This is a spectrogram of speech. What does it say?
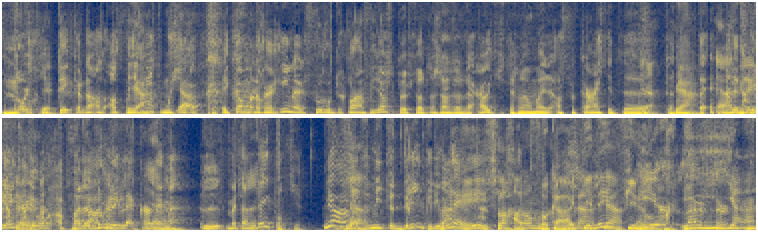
een Nog potje. dikker dan als advocaat. Ja, Moest je, ja. Ik kan me nog herinneren, dat ik vroeger op de Klaverjasclub zat. Dan zaten er oudjes tegenover mij een advocaatje te, Ja. te, Ja. te, Ja, te drinken, drinken. jongen, maar dat noemde ik lekker. Nee, maar met een lepeltje. Ja. Zaten niet te drinken. Die waren Nee. Slagroom. Advocaatje, leef je ja. nog? Hier, luister. Ja,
